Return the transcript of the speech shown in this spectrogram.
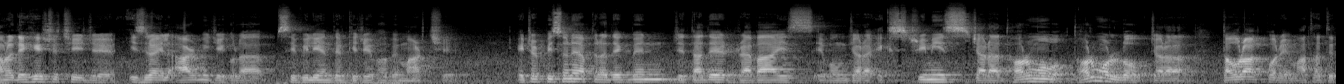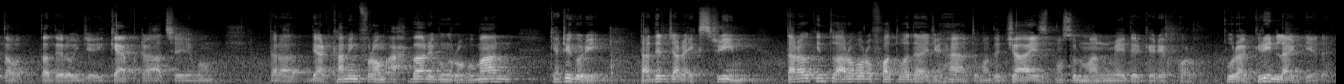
আমরা দেখে এসেছি যে ইসরায়েল আর্মি যেগুলা সিভিলিয়ানদেরকে যেভাবে মারছে, এটার পিছনে আপনারা দেখবেন যে তাদের র্যাবাইস এবং যারা এক্সট্রিমিস্ট, যারা ধর্ম, ধর্মর লোক, যারা তাওরাত পরে মাথাতে তাদের ওই যে ক্যাপটা আছে এবং তারা দে আর কামিং ফ্রম আহবার এবং রহমান ক্যাটেগরি, তাদের যারা এক্সট্রিম, তারাও কিন্তু আরও বড় ফতোয়া দেয় যে হ্যাঁ তোমাদের জায়েজ মুসলমান মেয়েদেরকে রেপ করো। পুরা গ্রিন লাইট দিয়ে দেয়।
